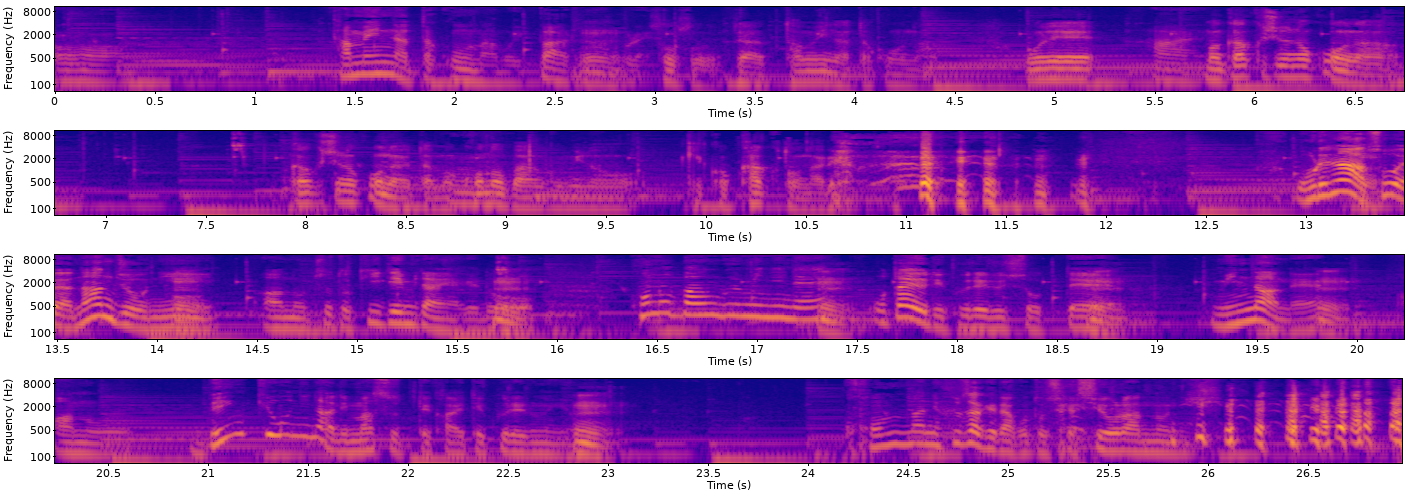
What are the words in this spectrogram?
うん。ためになったコーナーもいっぱいあるな、うんこれ。、そうそう。じゃあ、ためになったコーナー。俺、はい。まあ、学習のコーナー、学習のコーナーやったら、この番組の結構核となるよ。俺な、うんそうや、南條に、あの、ちょっと聞いてみたんやけど、うんこの番組にね、うお便りくれる人って、うん。みんなね、うん。あの、勉強になりますって書いてくれるんよ。うん。こんなにふざけたことしかしおらんのに。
